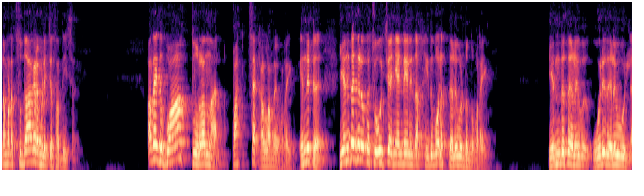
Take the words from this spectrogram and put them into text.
നമ്മുടെ സുധാകരൻ വിളിച്ച സതീശൻ. അതായത് വാ തുറന്നാൽ പച്ച കള്ളമേ പറയും. എന്നിട്ട് എന്തെങ്കിലുമൊക്കെ ചോദിച്ചു കഴിഞ്ഞാൽ എന്റെ കയ്യിൽ ഇതാ ഇതുപോലെ തെളിവുണ്ടെന്ന് പറയും. എന്ത് തെളിവ്? ഒരു തെളിവുമില്ല.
